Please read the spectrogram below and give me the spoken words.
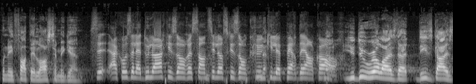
when they thought they lost him again. C'est à cause de la douleur qu'ils ont ressentie lorsqu'ils ont cru Now- qu'ils le perdaient Now, encore. you do realize that these guys,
